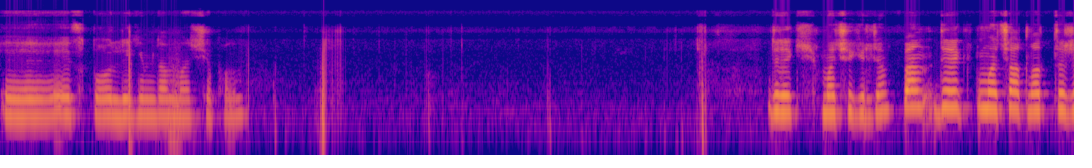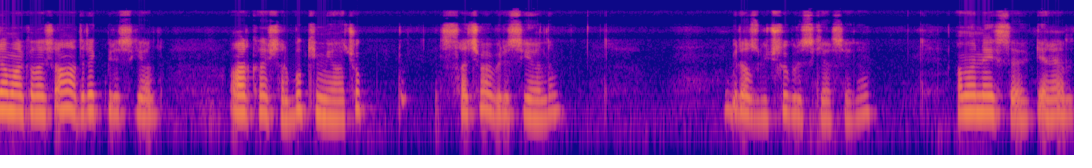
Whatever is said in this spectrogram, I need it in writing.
Ee, futbol ligimden maç yapalım. Direkt maça gireceğim. Ben direkt maçı atlattıracağım arkadaşlar. Aa direkt birisi geldi. Arkadaşlar bu kim ya? Çok saçma birisi geldi. Biraz güçlü birisi gelseydi. Ama neyse genel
